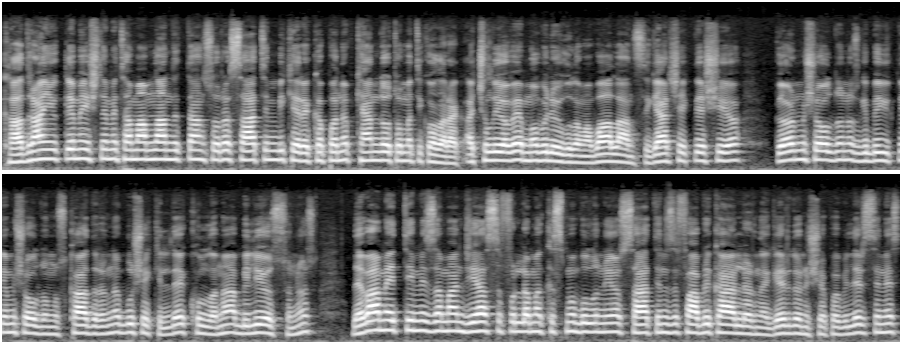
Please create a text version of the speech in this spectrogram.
Kadran yükleme işlemi tamamlandıktan sonra saatin bir kere kapanıp kendi otomatik olarak açılıyor ve mobil uygulama bağlantısı gerçekleşiyor. Görmüş olduğunuz gibi yüklemiş olduğumuz kadranı bu şekilde kullanabiliyorsunuz. Devam ettiğimiz zaman cihaz sıfırlama kısmı bulunuyor. Saatinizi fabrika ayarlarına geri dönüş yapabilirsiniz.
